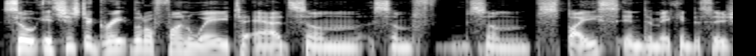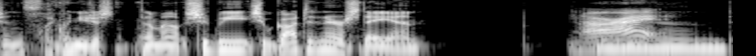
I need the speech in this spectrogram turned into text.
so it's just a great little fun way to add some some some spice into making decisions. Like when you just come out, should we should we go out to dinner or stay in? All right. And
